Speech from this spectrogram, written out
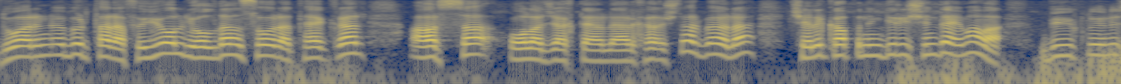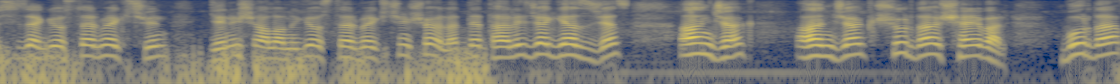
duvarın öbür tarafı yol yoldan sonra tekrar arsa olacak değerli arkadaşlar. Böyle çelik kapının girişindeyim ama büyüklüğünü size göstermek için geniş alanı göstermek için şöyle detaylıca yazacağız. Ancak ancak şurada şey var. Burada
